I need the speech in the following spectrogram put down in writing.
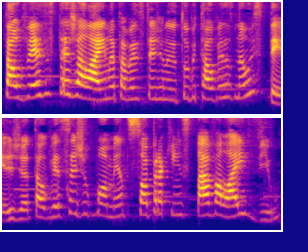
talvez esteja lá ainda, talvez esteja no YouTube, talvez não esteja. Talvez seja um momento só para quem estava lá e viu.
